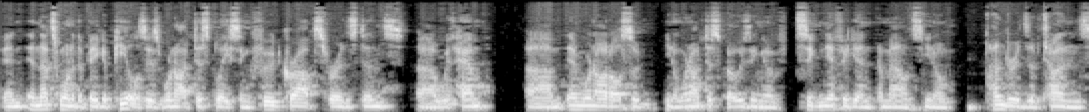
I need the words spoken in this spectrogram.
And, and that's one of the big appeals is we're not displacing food crops, for instance, uh, with hemp. Um, and we're not also, you know, we're not disposing of significant amounts, you know, hundreds of tons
